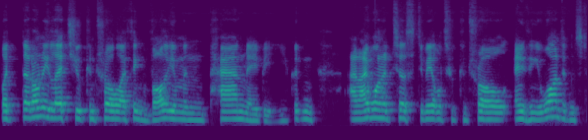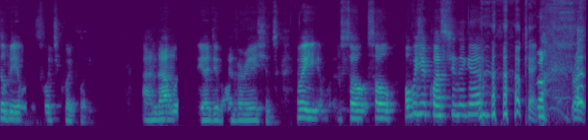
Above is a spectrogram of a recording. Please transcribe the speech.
but that only lets you control, I think, volume and pan. Maybe you couldn't. And I wanted just to be able to control anything you wanted and still be mm-hmm. able to switch quickly. And that mm-hmm. was the idea behind variations. Anyway, so so what was your question again? okay. right.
